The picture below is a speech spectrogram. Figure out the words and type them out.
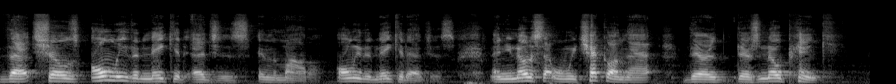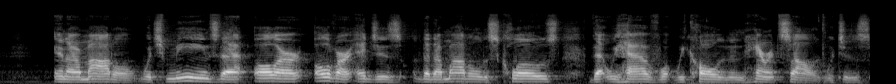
that shows only the naked edges in the model, only the naked edges. And you notice that when we check on that, there, there's no pink in our model, which means that all our all of our edges that our model is closed, that we have what we call an inherent solid, which is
